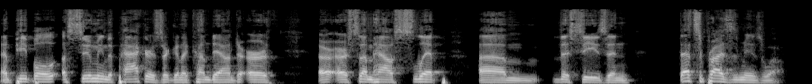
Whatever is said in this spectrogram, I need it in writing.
and people assuming the Packers are going to come down to earth or, or somehow slip um, this season. That surprises me as well.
